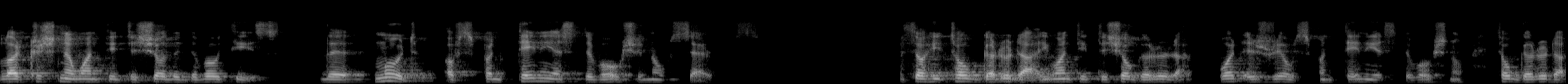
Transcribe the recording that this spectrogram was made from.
Lord Krishna wanted to show the devotees the mood of spontaneous devotional service. So he told Garuda, he wanted to show Garuda what is real spontaneous devotional. Told Garuda,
